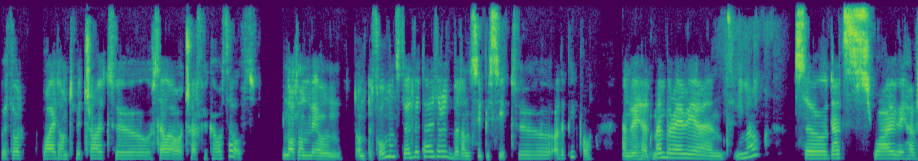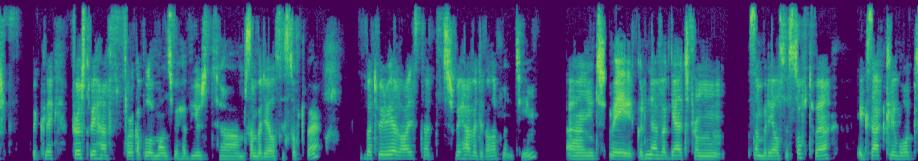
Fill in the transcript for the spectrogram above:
we thought, why don't we try to sell our traffic ourselves? Not only on, on performance to advertisers, but on CPC to other people. And we had member area and email. So that's why we have quickly. First, we have for a couple of months we have used um, somebody else's software, but we realized that we have a development team, and we could never get from somebody else's software exactly what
